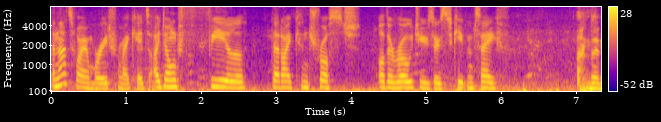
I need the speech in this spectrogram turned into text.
And that's why I'm worried for my kids. I don't feel that I can trust other road users to keep them safe. And then,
